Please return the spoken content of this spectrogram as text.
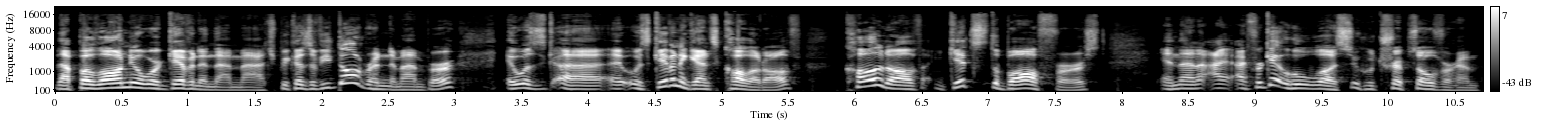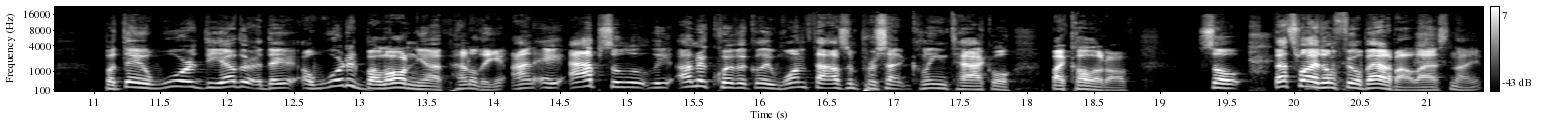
that Bologna were given in that match because if you don't remember, it was uh, it was given against Kolarov. Kolarov gets the ball first, and then I, I forget who it was who trips over him but they award the other they awarded Bologna a penalty on a absolutely unequivocally 1000% clean tackle by Kolarov. So that's why I don't feel bad about last night.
